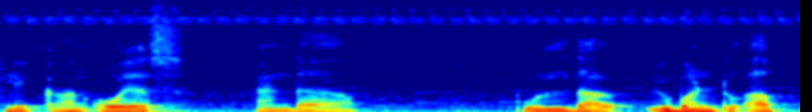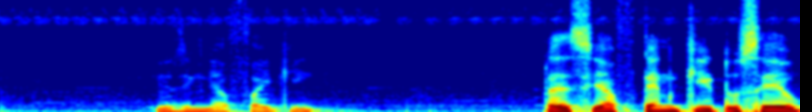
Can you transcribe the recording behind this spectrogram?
click on OS and uh, pull the Ubuntu up using F5 key. Press F10 key to save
